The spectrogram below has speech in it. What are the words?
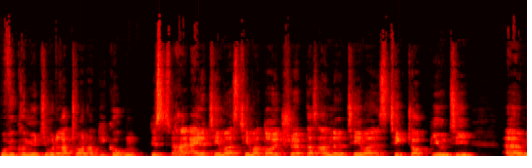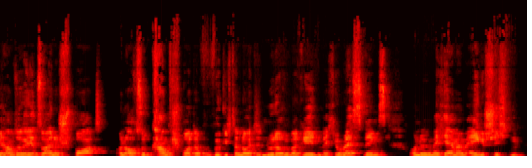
wo wir Community-Moderatoren haben, die gucken, das eine Thema ist Thema Deutschrap, das andere Thema ist TikTok, Beauty. Äh, wir haben sogar jetzt so eine Sport- und auch so Kampfsport, wo wirklich dann Leute nur darüber reden, welche Wrestlings und irgendwelche MMA-Geschichten.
